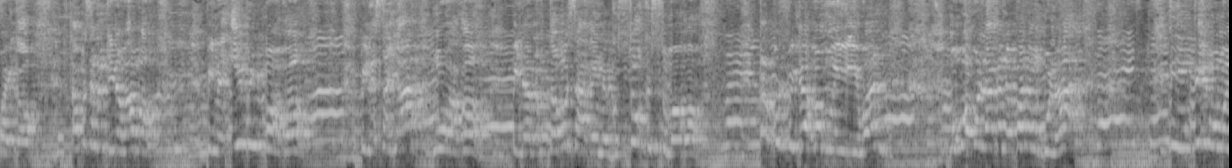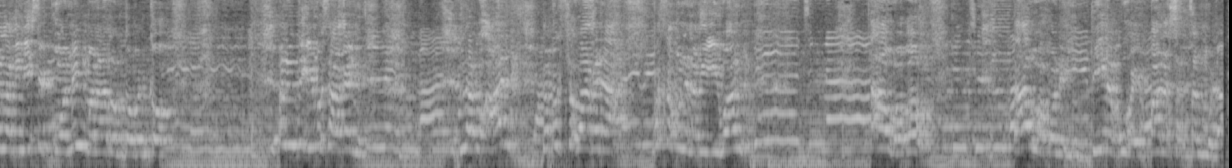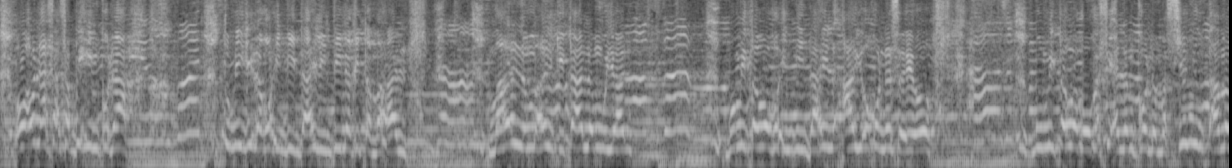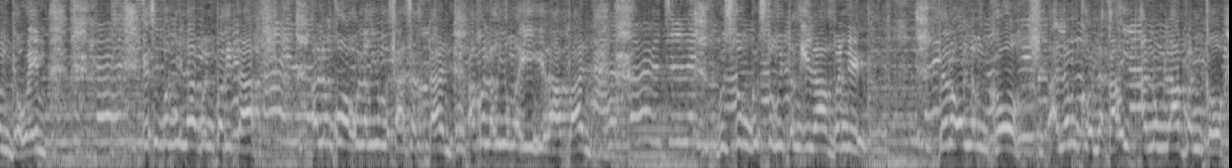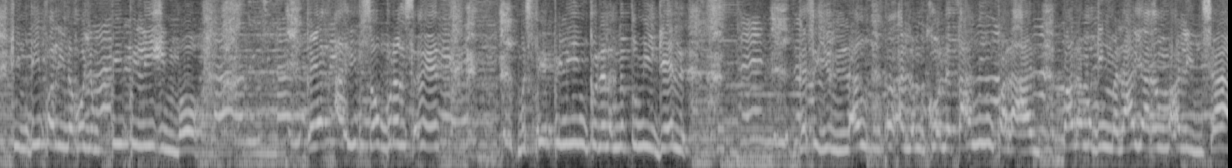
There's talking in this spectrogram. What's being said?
buhay ko. Tapos anong ginawa mo? Oo, nasasabihin ko na! Tumigil ako hindi dahil hindi na kita mahal. Mahal na mahal kita, alam mo yan. Bumitaw ako hindi dahil ayaw ko na sa'yo. Bumitaw ako kasi alam ko na mas yun yung tamang gawin. Mas pipiliin ko na lang na tumigil. Kasi yun lang ang alam ko na tanging paraan para maging malaya kang mahalin siya.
